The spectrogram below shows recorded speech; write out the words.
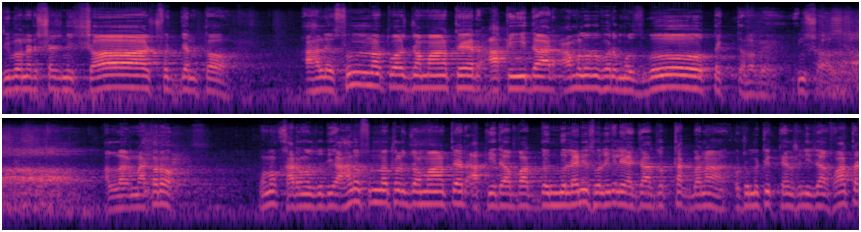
জীবনের শেষ নিঃশ্বাস পর্যন্ত আহলে সুন্নত জামাতের আকিদার আমলের উপর মজবুত দেখতে হবে, ইনশাআল্লাহ। আল্লাহ না করো কোনো কারণে যদি আহলে সুন্নতুল জামাতের আকিদা বা দৈন্য লাইনে চলে গেলে এজাজত থাকবে না। অটোমেটিক ক্যান্সেল যা ফাতা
